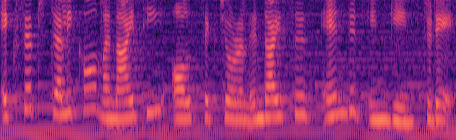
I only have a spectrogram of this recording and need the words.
Except telecom and IT, all sectoral indices ended in gains today.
